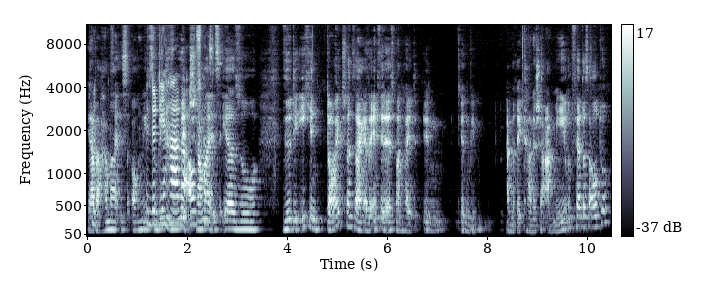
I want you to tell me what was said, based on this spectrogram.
Ja, aber Hammer ist auch nicht Wenn so du die Haare rich. aufhast. Hammer ist eher so, würde ich in Deutschland sagen, also entweder ist man halt in irgendwie amerikanischer Armee und fährt das Auto.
